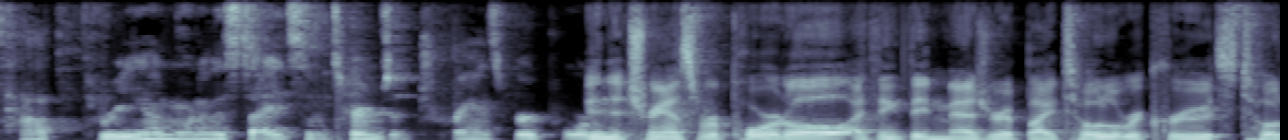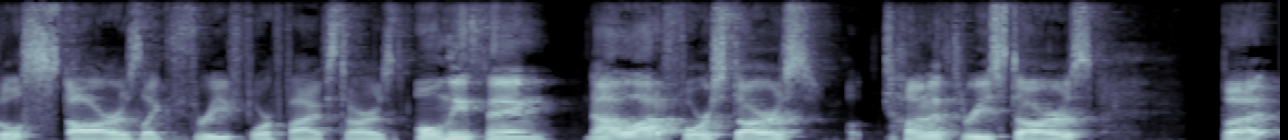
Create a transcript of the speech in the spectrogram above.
top three on one of the sites in terms of transfer portal. In the transfer portal, I think they measure it by total recruits, total stars, like three, four, five stars. Only thing, not a lot of four stars, a ton of three stars, but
